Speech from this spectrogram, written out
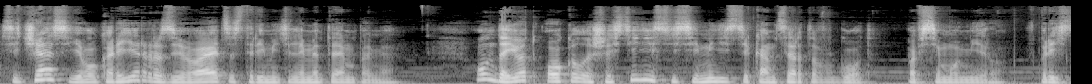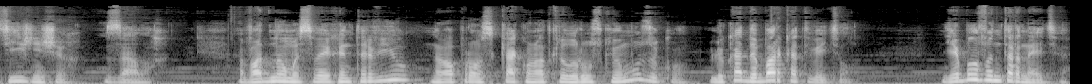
Сейчас его карьера развивается стремительными темпами. Он дает около 60-70 концертов в год по всему миру в престижнейших залах. В одном из своих интервью на вопрос, как он открыл русскую музыку, Люка де Барк ответил «Я был в интернете,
